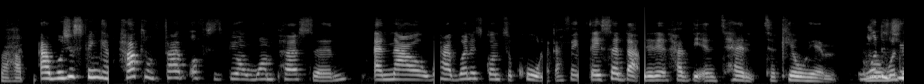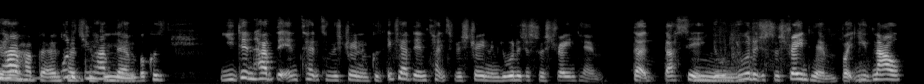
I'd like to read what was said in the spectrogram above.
to happen? I was just thinking, how can five officers be on one person? And now, when it's gone to court, like I think they said that they didn't have the intent to kill him. What Well, did what you did have? have the what did you to have do? then? Because you didn't have the intent to restrain him. Because if you had the intent to restrain him, you would have just restrained him. That that's it. You would Mm. you would have just restrained him. But you've now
